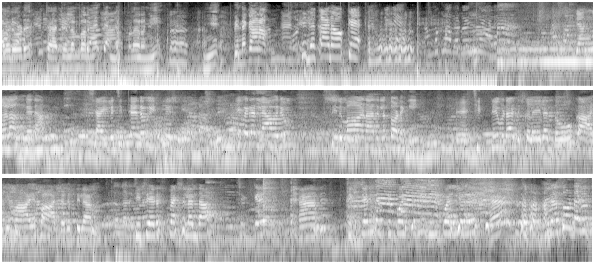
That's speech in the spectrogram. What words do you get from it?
അവരോട് ചാറ്റെല്ലാം പറഞ്ഞ് നമ്മൾ ഇറങ്ങി. ഇനി പിന്നെ കാണാം. പിന്നെ കാണാം ഓക്കെ. ഞങ്ങൾ അങ്ങനെ ശൈലചിറ്റേന്റെ വീട്ടിലെത്തി ഇവരെല്ലാവരും സിനിമ കാണാനെല്ലാം തുടങ്ങി. ചിറ്റ ഇവിടെ അടുക്കളയിൽ എന്തോ കാര്യമായ പാചകത്തിലാണ്. ചിറ്റയുടെ സ്പെഷ്യൽ എന്താ? ചിക്കൻ. ചിക്കൻ രസം ഉണ്ടായിട്ട്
